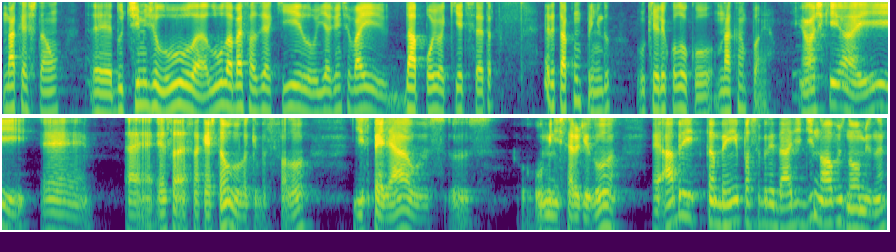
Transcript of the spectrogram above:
na questão é, do time de Lula. Lula vai fazer aquilo e a gente vai dar apoio aqui, etc. Ele está cumprindo o que ele colocou na campanha. Eu acho que aí é, essa, essa questão, Lula, que você falou, de espelhar os, os o Ministério de Lula, é, abre também possibilidade de novos nomes, né?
